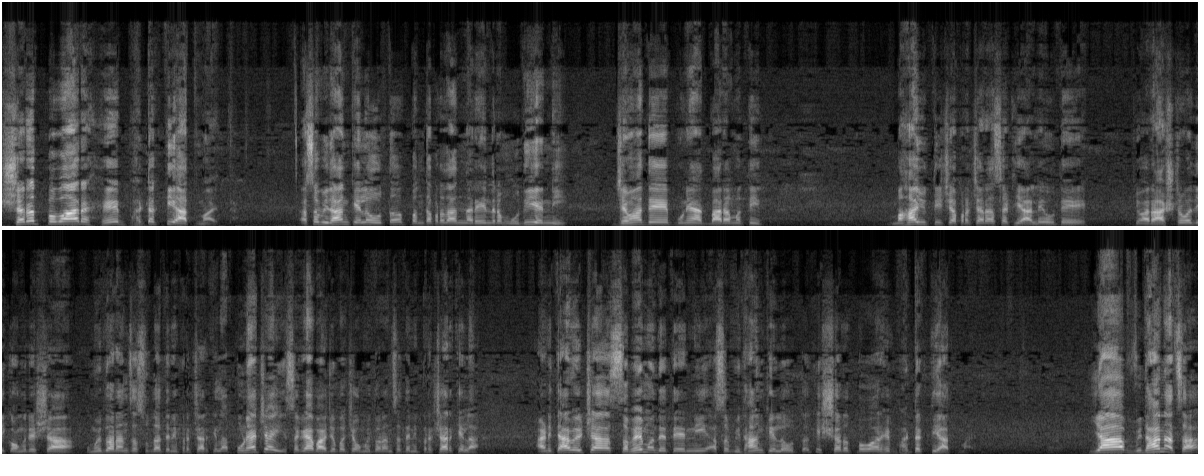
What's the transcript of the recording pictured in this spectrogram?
शरद पवार हे भटकती आत्मा आहेत. असं विधान केलं होतं पंतप्रधान नरेंद्र मोदी यांनी जेव्हा ते पुण्यात बारामतीत महायुतीच्या प्रचारासाठी आले होते किंवा राष्ट्रवादी काँग्रेसच्या उमेदवारांचा सुद्धा त्यांनी प्रचार केला पुण्याच्याही सगळ्या भाजपच्या उमेदवारांचा त्यांनी प्रचार केला आणि त्यावेळच्या सभेमध्ये त्यांनी असं विधान केलं होतं की शरद पवार हे भटकती आत्मा आहे या विधानाचा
